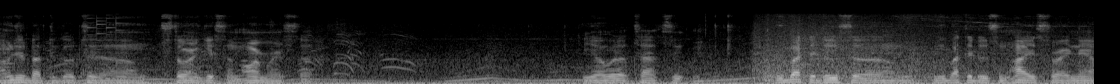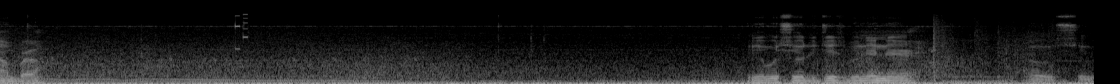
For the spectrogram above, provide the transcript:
I'm just about to go to the um, store and get some armor and stuff. Yo, what up, Toxic? We about to do some. We about to do some heists right now, bro. Yeah, we should have just been in there. Oh shoot.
